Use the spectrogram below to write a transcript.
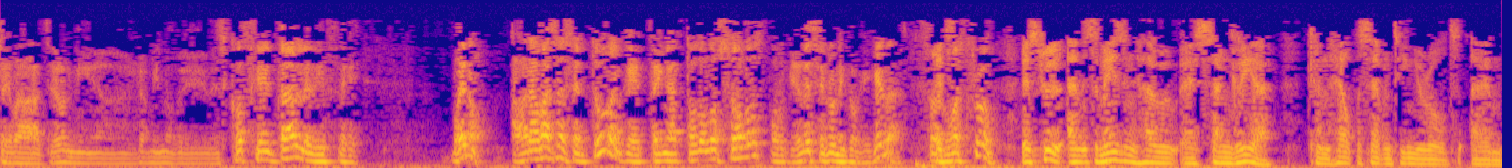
se va Johnny al camino de, de Escocia y tal, le dice, bueno, ahora vas a ser tú el que tenga todos los solos porque eres el único que queda. So it It's- was true. It's true, and it's amazing how uh, sangria can help a 17-year-old um,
